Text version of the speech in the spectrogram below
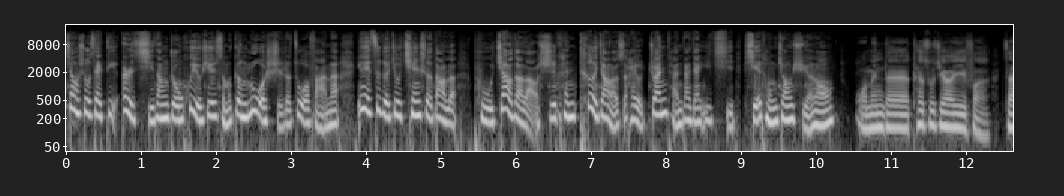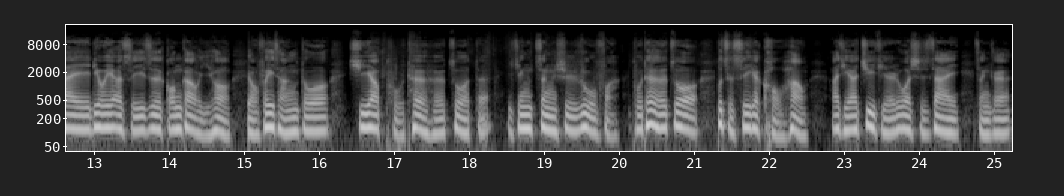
教授在第二期当中会有些什么更落实的做法呢？因为这个就牵涉到了普教的老师跟特教老师还有专谈，大家一起协同教学喽。我们的特殊教育法在六月二十一日公告以后，有非常多需要普特合作的，已经正式入法。普特合作不只是一个口号，而且要具体的落实在整个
